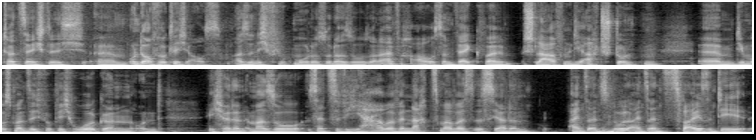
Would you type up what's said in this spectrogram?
Tatsächlich. Ähm, und auch wirklich aus. Also nicht Flugmodus oder so, sondern einfach aus und weg, weil schlafen, die acht Stunden, ähm, die muss man sich wirklich Ruhe gönnen. Und ich höre dann immer so Sätze wie, ja, aber wenn nachts mal was ist, ja, dann 110, 112 sind die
